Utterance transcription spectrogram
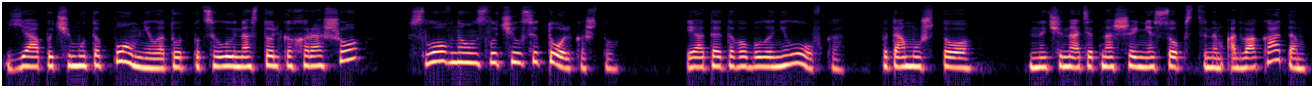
я почему-то помнила тот поцелуй настолько хорошо, словно он случился только что. И от этого было неловко, потому что начинать отношения с собственным адвокатом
